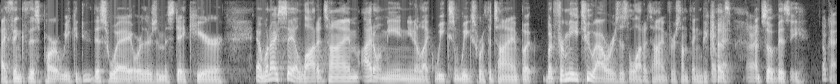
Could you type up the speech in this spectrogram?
I think this part we could do this way, or there's a mistake here. And when I say a lot of time, I don't mean you know like weeks and weeks worth of time, but but for me, two hours is a lot of time for something because okay. right. I'm so busy. Okay.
